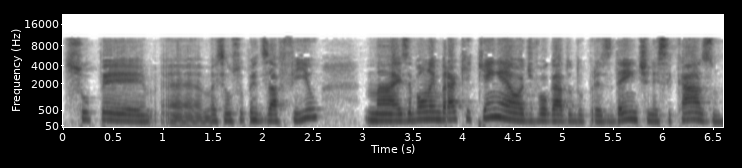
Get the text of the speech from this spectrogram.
super, é, vai ser um super desafio. Mas é bom lembrar que quem é o advogado do presidente, nesse caso,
